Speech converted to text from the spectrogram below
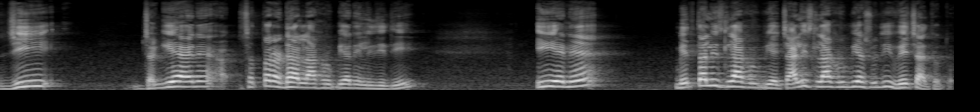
જી જગ્યા એને સત્તર અઢાર લાખ રૂપિયાની લીધી હતી. એ એને બેતાલીસ લાખ રૂપિયા, ચાલીસ લાખ રૂપિયા સુધી વેચાતો હતો.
